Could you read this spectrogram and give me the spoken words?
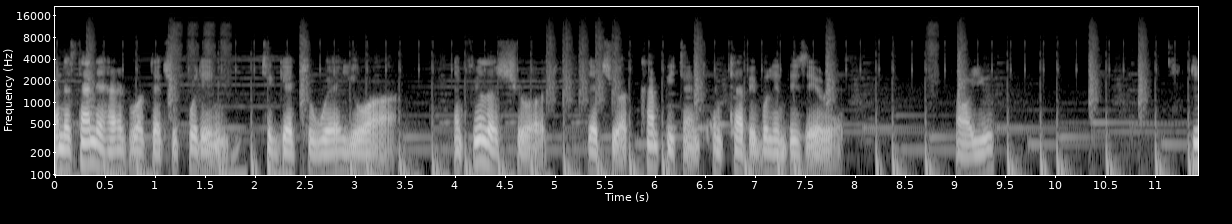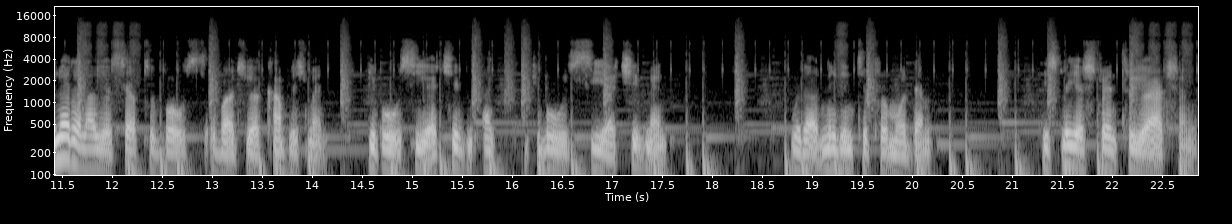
Understand the hard work that you put in to get to where you are and feel assured that you are competent and capable in these areas. Are you? Do not allow yourself to boast about your accomplishment. People will see achievement. Uh, people will see achievement without needing to promote them. Display your strength through your action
